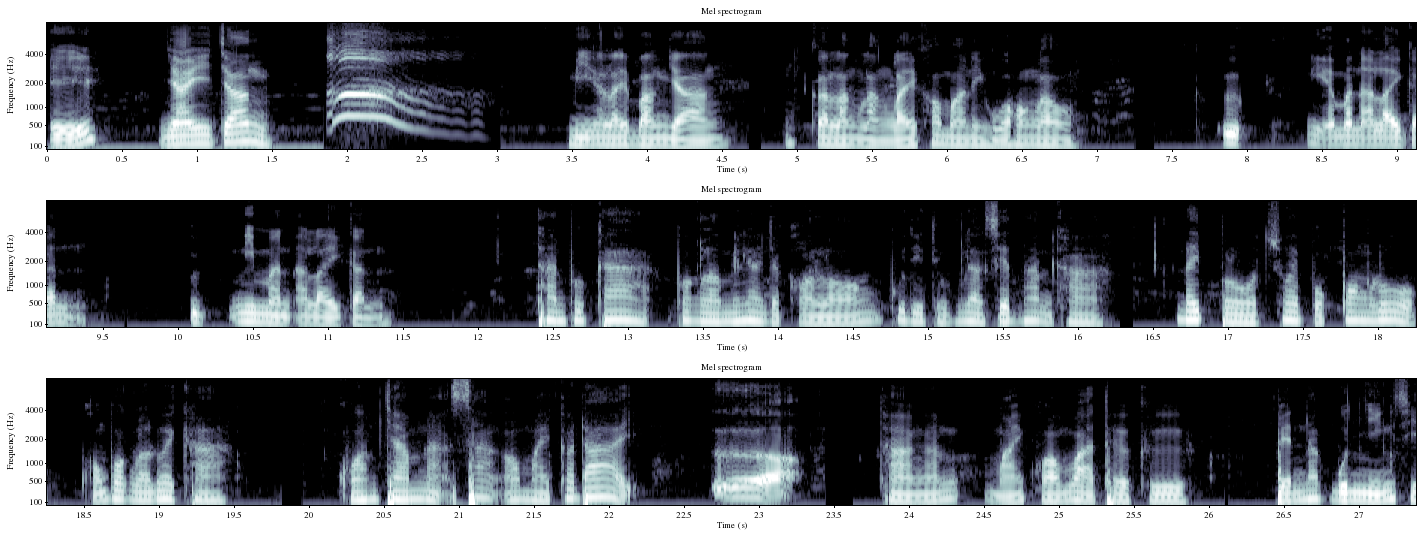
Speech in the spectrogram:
เอ๋ใหญ่จัง มีอะไรบางอย่างกำลังหลั่งไหลเข้ามาในหัวของเรา อึกนี่มันอะไรกัน อึกนี่มันอะไรกัน ท่านผู้กล้า พวกเราไม่เรื่องจะขอร้องผู้ที่ถูกเลือกเช่นท่านค่ะ ได้โปรดช่วยปกป้องโลกของพวกเราด้วยค่ะ ความจำน่ะสร้างเอาใหม่ก็ได้ เออถ้างั้นหมายความว่าเธอคือ เป็นนักบุญหญิงสิ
